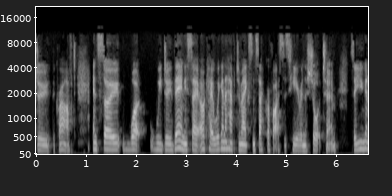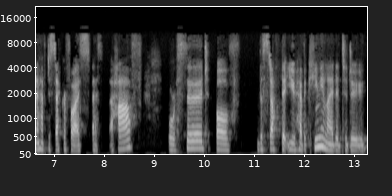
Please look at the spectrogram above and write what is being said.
do the craft. And so what we do then is say, okay, we're going to have to make some sacrifices here in the short term. So you're going to have to sacrifice a, a half or a third of the stuff that you have accumulated to do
